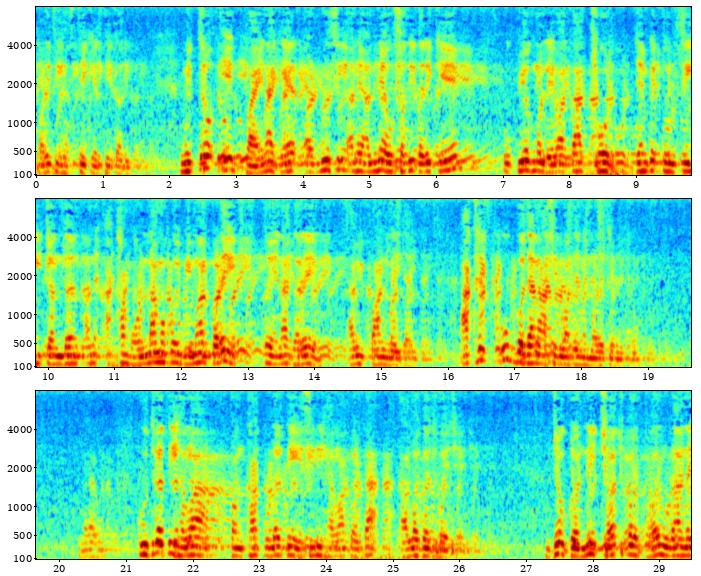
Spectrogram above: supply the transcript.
ફરીથી હસ્તી ખેલતી કરી. મિત્રો, એક ભાઈના ઘેર અરડુસી અને અન્ય ઔષધિ તરીકે ઉપયોગમાં લેવાતા છોડ, જેમ કે તુલસી, ચંદન અને આખા મોહલ્લામાં કોઈ બીમાર પડે તો એના ઘરે આવી પાન લઈ જાય. આખરે ખૂબ બધાના આશીર્વાદ એને મળે છે મિત્રો. બરાબર કુદરતી હવા, પંખા કુલર કે એસીની હવા કરતા અલગ જ હોય છે. જો ઘરની છત પર ભર ઉડાને,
